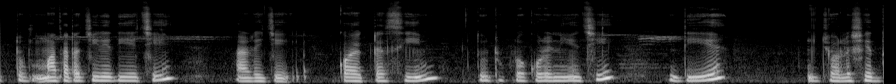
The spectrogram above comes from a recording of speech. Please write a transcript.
একটু মাথাটা চিড়ে দিয়েছি আর এই যে কয়েকটা সিম দু টুকরো করে নিয়েছি। দিয়ে জলে সেদ্ধ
